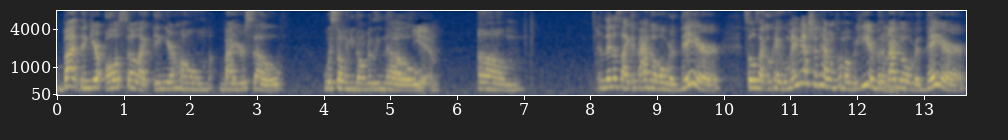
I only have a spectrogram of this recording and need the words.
But then you're also like in your home by yourself with someone you don't really know. Yeah. Um, and then it's like if I go over there, so it's like okay, well maybe I shouldn't have him come over here, but if I go over there,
